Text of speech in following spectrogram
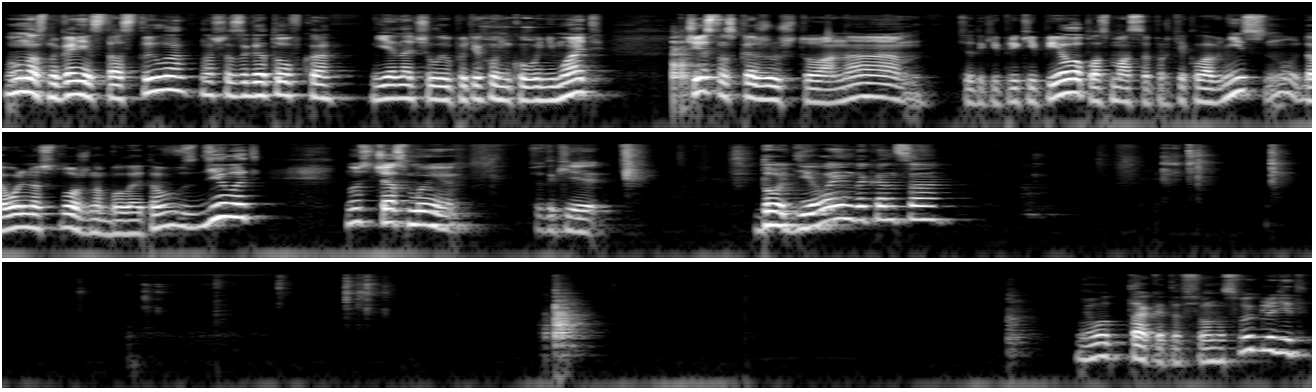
Ну, у нас наконец-то остыла наша заготовка. Я начал ее потихоньку вынимать. Честно скажу, что она все-таки прикипела, пластмасса протекла вниз. Ну, довольно сложно было это сделать. Но сейчас мы все-таки доделаем до конца. И вот так это все у нас выглядит.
